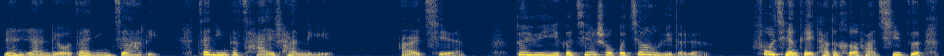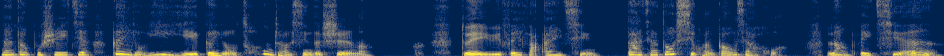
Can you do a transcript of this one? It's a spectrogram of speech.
仍然留在您家里，在您的财产里。而且，对于一个接受过教育的人，付钱给他的合法妻子，难道不是一件更有意义、更有创造性的事吗？对于非法爱情，大家都喜欢高价货，浪费钱，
